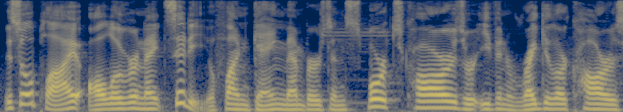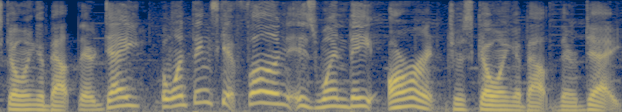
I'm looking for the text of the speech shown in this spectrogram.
This will apply all over Night City. You'll find gang members in sports cars or even regular cars going about their day, but when things get fun is when they aren't just going about their day.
